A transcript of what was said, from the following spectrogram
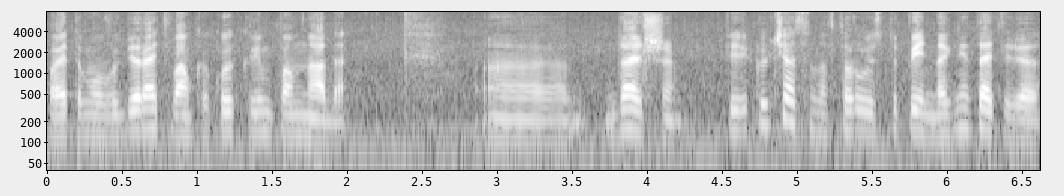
Поэтому выбирать вам, какой климб вам надо. А, дальше. Переключаться на вторую ступень нагнетателя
